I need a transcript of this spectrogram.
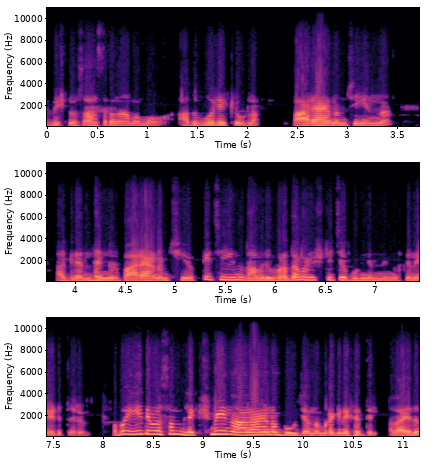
വിഷ്ണു സഹസ്രനാമമോ അതുപോലെയൊക്കെയുള്ള പാരായണം ചെയ്യുന്ന ആ ഗ്രന്ഥങ്ങൾ പാരായണം ചെയ്യുകയൊക്കെ ചെയ്യുന്നത് ആ ഒരു വ്രതം അനുഷ്ഠിച്ച പുണ്യം നിങ്ങൾക്ക് നേടിത്തരും. അപ്പോൾ ഈ ദിവസം ലക്ഷ്മി നാരായണ പൂജ നമ്മുടെ ഗൃഹത്തിൽ അതായത്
